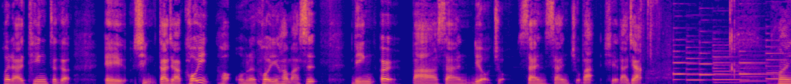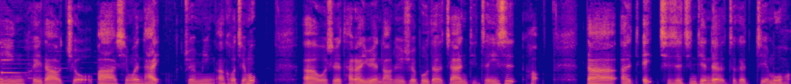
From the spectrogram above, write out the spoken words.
会来听这个。诶，请大家 call in 好，我们的 call in 号码是零二八三六九三三九八，谢谢大家。欢迎回到九八新闻台全民安扣节目，呃，我是台大医院老年医学部的詹鼎正医师。好，那呃，诶，其实今天的这个节目哈，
